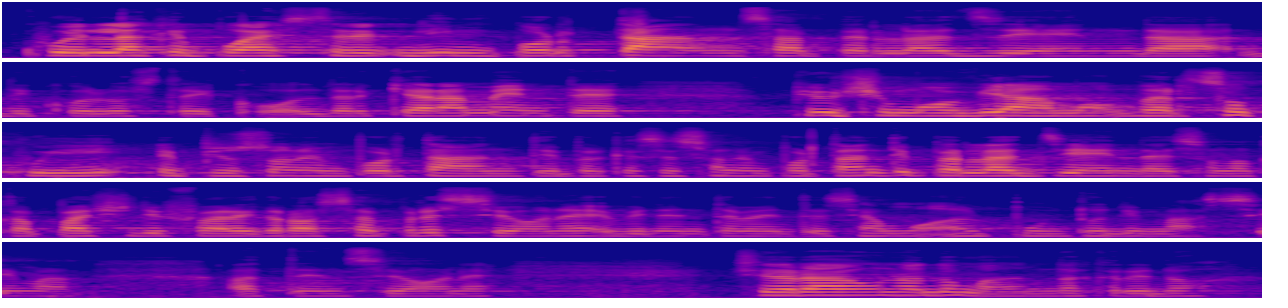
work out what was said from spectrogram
quella che può essere l'importanza per l'azienda di quello stakeholder. Chiaramente più ci muoviamo verso qui e più sono importanti, perché se sono importanti per l'azienda e sono capaci di fare grossa pressione, evidentemente siamo al punto di massima attenzione. C'era una domanda, credo.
